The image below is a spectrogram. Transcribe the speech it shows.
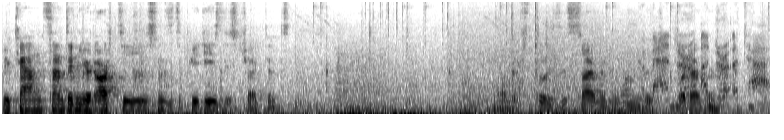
You can send in your RT since the PD is distracted. Well, there still is this Cybran one, but whatever. under attack.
